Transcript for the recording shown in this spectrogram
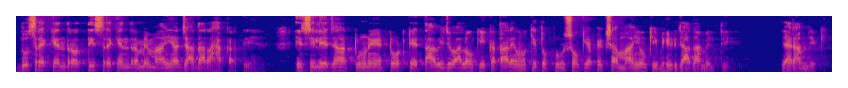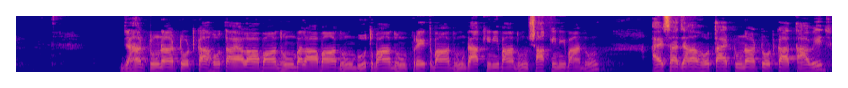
दूसरे केंद्र और तीसरे केंद्र में माइयाँ ज़्यादा रहा करती हैं। इसीलिए जहाँ टूणे, टोटके, तावीज वालों की कतारें होती तो पुरुषों की अपेक्षा माइयों की भीड़ ज़्यादा मिलती। जयराम जी की। जहाँ टूणा, टोटका होता अला बांधू, बला बांधू, भूत बांधू, प्रेत बांधू, डाकिनी बांधू, शाकिनी बांधू, ऐसा जहाँ होता है टूणा, टोटका, तावीज,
